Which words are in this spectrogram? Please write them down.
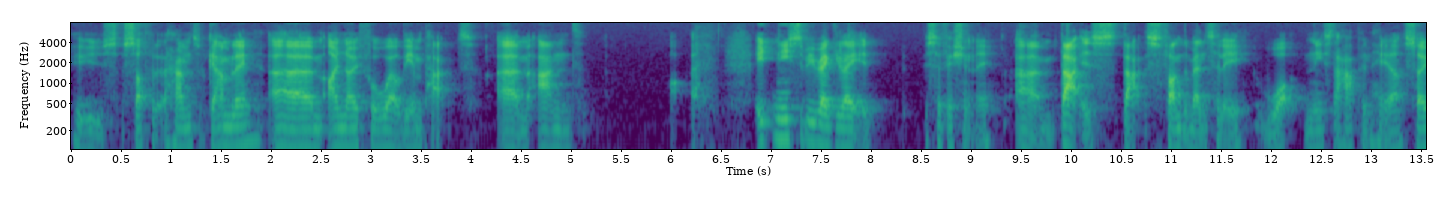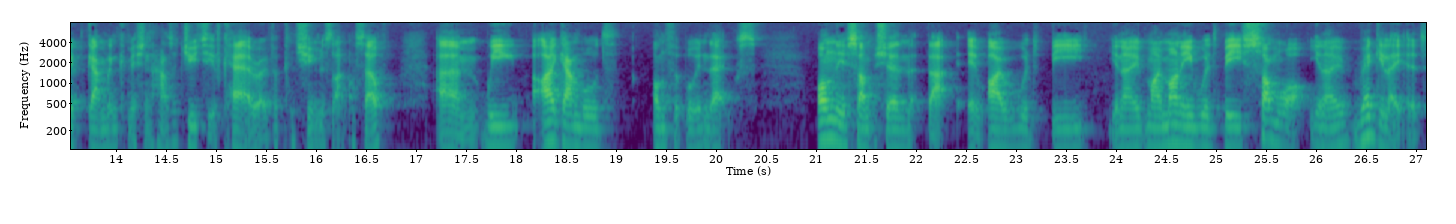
who's suffered at the hands of gambling. Um, I know full well the impact, um, and it needs to be regulated sufficiently. Um, that is that's fundamentally what needs to happen here. So, the gambling commission has a duty of care over consumers like myself. Um, we I gambled on Football Index on the assumption that it, I would be, you know, my money would be somewhat, you know, regulated.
